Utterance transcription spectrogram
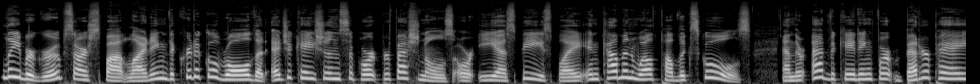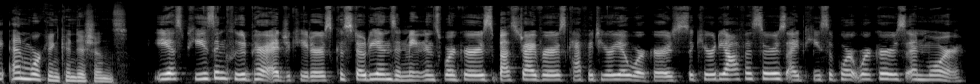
Labor groups are spotlighting the critical role that education support professionals, or ESPs, play in Commonwealth public schools, and they're advocating for better pay and working conditions. ESPs include paraeducators, custodians and maintenance workers, bus drivers, cafeteria workers, security officers, IT support workers, and more.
